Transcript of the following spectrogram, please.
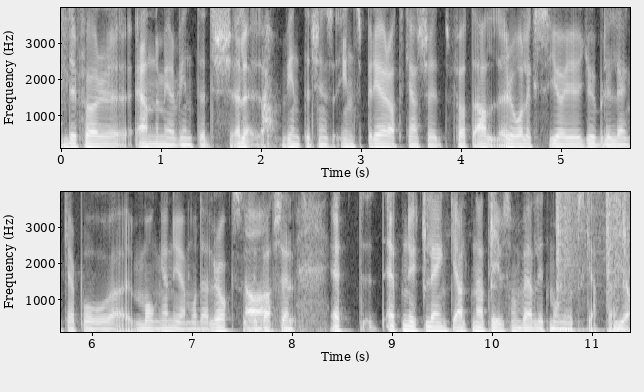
Det är för ännu mer vintage, eller ja, vintage-inspirerat kanske, för att all, Rolex gör ju jubileelänkar på eh, många nya modeller också. Ja, det är bara ett, ett nytt länkalternativ som väldigt många uppskattar. Ja.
